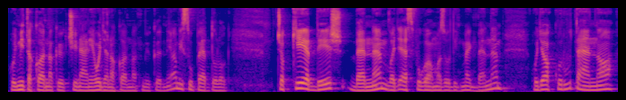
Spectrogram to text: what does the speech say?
hogy mit akarnak ők csinálni, hogyan akarnak működni, ami szuper dolog. Csak kérdés bennem, vagy ez fogalmazódik meg bennem, hogy akkor utána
